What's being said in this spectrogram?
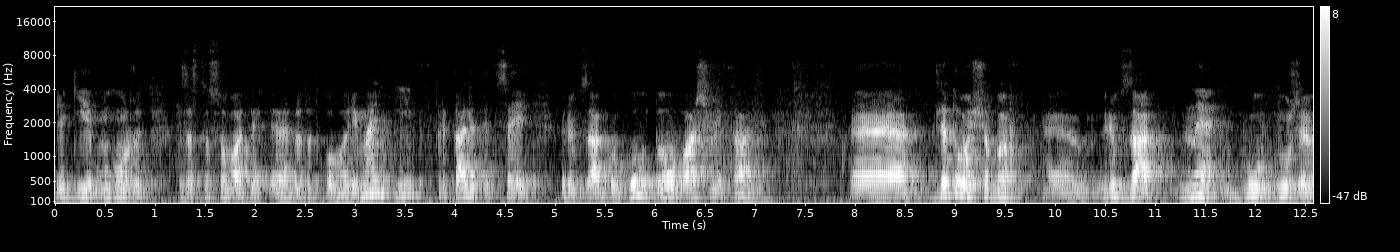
які можуть застосувати е, додатковий ремень і приталити цей рюкзак GoGo до вашої талії. Е, Для того, щоб е, рюкзак не був дуже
